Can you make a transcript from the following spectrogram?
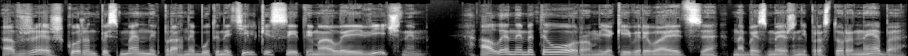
А вже ж кожен письменник прагне бути не тільки ситим, але й вічним, але не метеором, який виривається на безмежні простори неба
